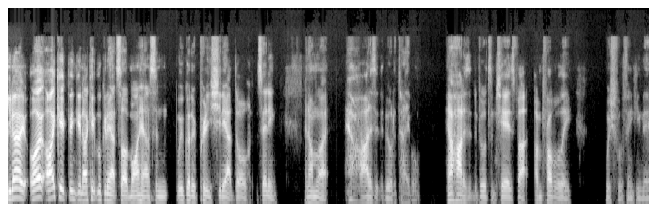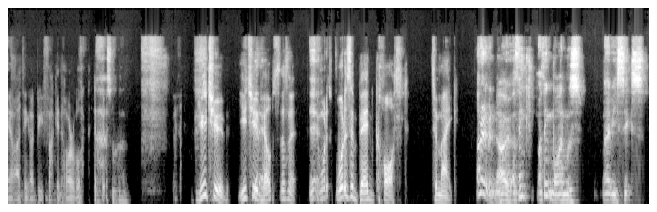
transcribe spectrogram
you know, I, I keep thinking, I keep looking outside my house and we've got a pretty shit outdoor setting. And I'm like, how hard is it to build a table? How hard is it to build some chairs? But I'm probably wishful thinking there. I think I'd be mm. fucking horrible. That's not hard. YouTube, YouTube Yeah. helps, doesn't it? Yeah. And what is, what does a bed cost to make? I don't even know. I think I think mine was maybe six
